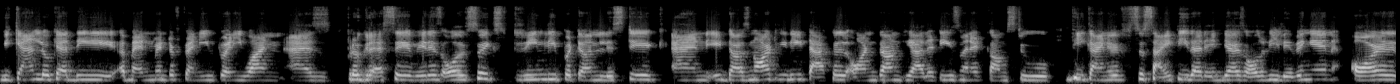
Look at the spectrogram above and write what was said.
we can look at the amendment of 2021 as progressive. It is also extremely paternalistic and it does not really tackle on ground realities when it comes to the kind of society that India is already living in or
